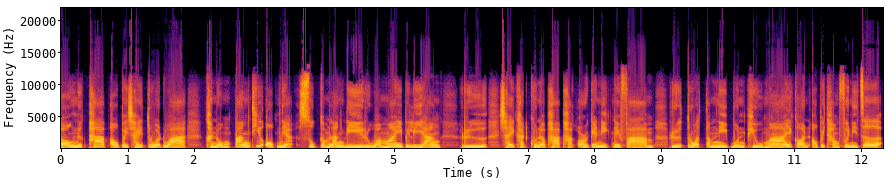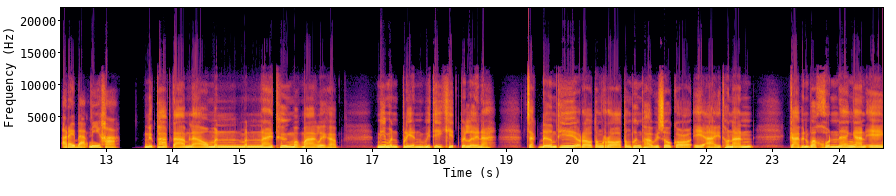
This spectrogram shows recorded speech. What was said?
ลองนึกภาพเอาไปใช้ตรวจว่า ขนมปังที่อบเนี่ยสุกกำลังดีหรือว่าไหม้ไปหรือยัง หรือใช้คัดคุณภาพผักออร์แกนิกในฟาร์ม หรือตรวจตำหนิบนผิวไม้ก่อนเอาไปทำเฟอร์นิเจอร์อะไรแบบนี้ค่ะ นึกภาพตามแล้วมันมันน่าทึ่งมากๆเลยครับ นี่มันเปลี่ยนวิธีคิดไปเลยนะ จากเดิมที่เราต้องรอต้องพึ่งพาวิศวกร AI เท่านั้น กลายเป็นว่าคนหน้างานเอง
